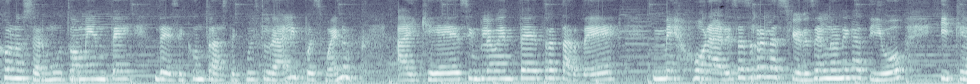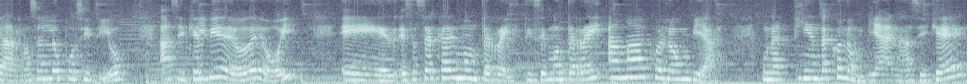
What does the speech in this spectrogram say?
conocer mutuamente de ese contraste cultural y pues bueno, hay que simplemente tratar de mejorar esas relaciones en lo negativo y quedarnos en lo positivo. Así que el video de hoy eh, es acerca de Monterrey. Dice Monterrey ama a Colombia una tienda colombiana, así que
